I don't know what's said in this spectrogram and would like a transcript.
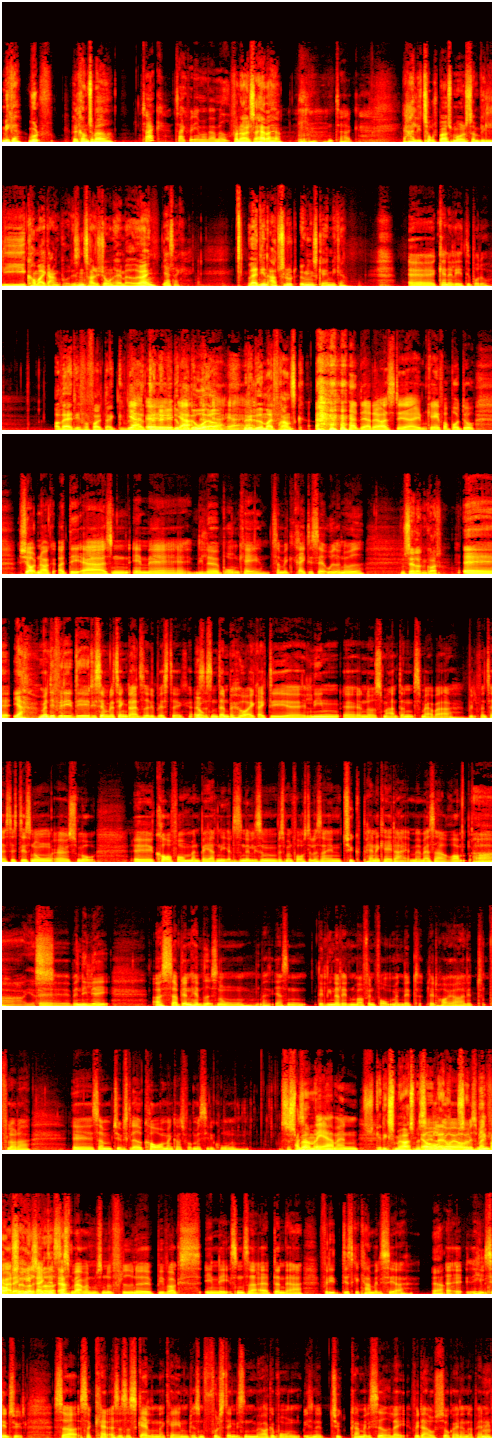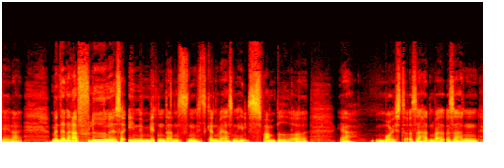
Mika Wulf. Velkommen til mad. Tak. Tak fordi jeg må være med. Fornøjelse at have dig her. tak. Jeg har lige to spørgsmål, som vi lige kommer i gang på. Det er sådan en tradition her i mad, ikke? Ja, tak. Hvad er din absolut yndlingskage, Mika? Øh, Canelé de Bordeaux. Og hvad er det for folk, der ikke ved, Ja, hvad Canelé de øh, ja, Bordeaux er? ja, ja, Men det ja. lyder meget fransk. det er det også. Det er en kage fra Bordeaux, sjovt nok. Og det er sådan en øh, lille brun kage, som ikke rigtig ser ud af noget. Du sælger den godt. Øh, ja, men det er fordi, det er de simple ting, der altid er det bedste. Ikke? Jo. Altså, sådan, den behøver ikke rigtig øh, ligne øh, noget smart. Den smager bare vildt fantastisk. Det er sådan nogle øh, små øh, kårformer, man bærer den i. Og det er sådan ligesom, hvis man forestiller sig en tyk pandekagedej med masser af rom og Ah, yes. øh, vanilje i. Og så bliver den ned i sådan nogle, ja, sådan, det ligner lidt en muffinform, men lidt, lidt højere og lidt flottere. Øh, som typisk er lavet kår, og man kan også få dem med silikone. Så Og smører så man bærer den. man... Skal det ikke smøres med sådan Jo, et eller jo, andet? jo, sådan hvis man gør det helt rigtigt, noget? så smører man sådan noget flydende bivoks indeni, sådan så at den der, fordi det skal karamellisere Ja. øh, helt sindssygt. Så, så, kan, altså, så skallen af kagen bliver sådan fuldstændig sådan mørkebrun i sådan et tykt karamelliseret lag, for der er jo sukker i den der pandekagedej. Mm. Men den er ret flydende, så inde i midten der er den sådan, skal den være sådan helt svampet og ja, moist, og så har den, bare, og så har den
